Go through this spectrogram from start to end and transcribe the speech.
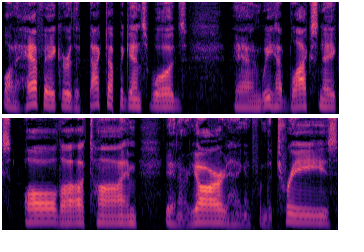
on a half acre that backed up against woods and we had black snakes all the time in our yard, hanging from the trees,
